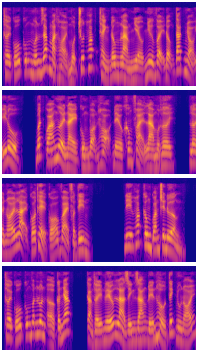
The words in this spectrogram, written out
thời cố cũng muốn giáp mặt hỏi một chút Hoắc Thành Đông làm nhiều như vậy động tác nhỏ ý đồ, bất quá người này cùng bọn họ đều không phải là một hơi, lời nói lại có thể có vài phần tin. Đi Hoắc công quán trên đường, thời cố cũng vẫn luôn ở cân nhắc, cảm thấy nếu là dính dáng đến hầu tích đu nói,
